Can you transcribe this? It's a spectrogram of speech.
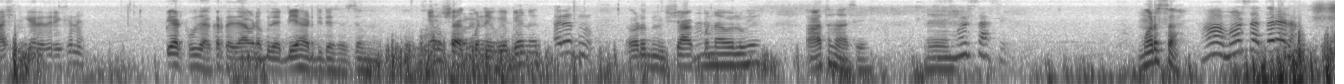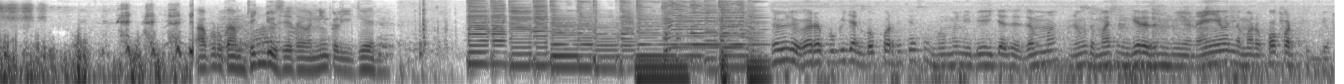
માસી ઘેરે તરીકે છે ને પેટ પૂજા કરતા જાય. આપણે બધા બેહાડ દીધા છે જમવું. એનું શાક બનાવ્યું બેન? અરદનું અડદનું શાક બનાવેલું છે. હાથના છે. ને મરસા છે. મરસા? હા મરસા તરેલા. આપણું કામ થઈ ગયું છે તો નીકળી ઘેર. ઘરે પૂકી જાય ને બપોર થઈ જશે મમ્મીની બે જશે જમવા ને હું તો માસીને ઘેરે જમીને આવ્યો ને અહીં આવ્યો ને તો મારો પોપટ થઈ ગયો.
